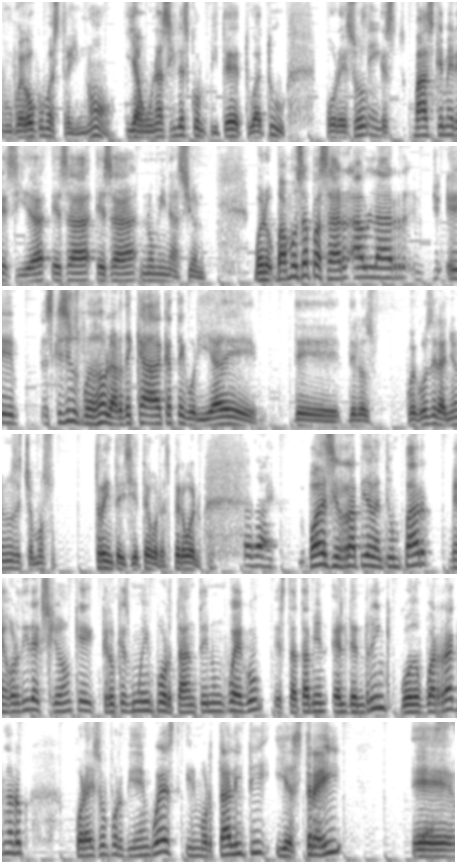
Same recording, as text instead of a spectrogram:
Un juego como Stray no, y aún así les compite de tú a tú. Por eso Sí. es más que merecida esa, esa nominación. Bueno, vamos a pasar a hablar, eh, es que si nos podemos hablar de cada categoría de, de, de los juegos del año nos echamos 37 horas, pero bueno, Total. voy a decir rápidamente un par, mejor dirección que creo que es muy importante en un juego, está también Elden Ring, God of War Ragnarok, Horizon Forbidden West, Immortality y Stray. Eh,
